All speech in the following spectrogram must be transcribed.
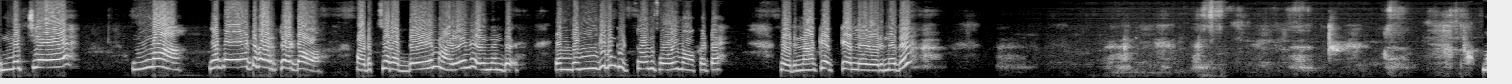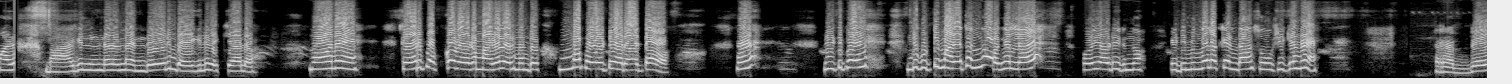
ഉമ്മച്ചേ ഉമ്മ ഞാൻ പോയിട്ട് വരട്ടെ കേട്ടോ. പടച്ച റബ്ബേ മഴയും വരുന്നുണ്ട്. എന്തെങ്കിലും കിട്ടുമോന്ന് പോയി നോക്കട്ടെ. പെരുന്നാക്കൊക്കെ അല്ലേ വരുന്നത്? മഴ ബാഗിലുണ്ടായിരുന്ന എന്തേലും ബാഗിൽ വെക്കാലോ. മോനെ കേറി വേഗം മഴ വരുന്നുണ്ട്. ഉമ്മ പോയിട്ട് വരാട്ടോ. ഏ? വീട്ടിൽ പോയി. എന്റെ കുട്ടി മഴയത്തൊന്നും ഇറങ്ങല്ലേ പോയി അവിടെ ഇരുന്നോ. ഇടിമിന്നലൊക്കെ ഉണ്ടാവും സൂക്ഷിക്കണേ. റബ്ബേ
